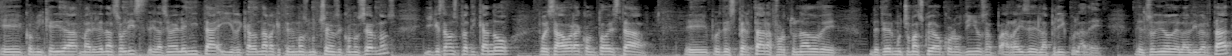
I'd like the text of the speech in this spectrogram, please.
eh, con mi querida Marilena Solís, la señora Elenita y Ricardo Nava, que tenemos muchos años de conocernos y que estamos platicando, pues ahora con toda esta, eh, pues despertar afortunado de, de tener mucho más cuidado con los niños a, a raíz de la película de, del sonido de la libertad.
